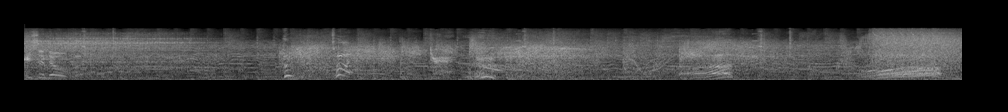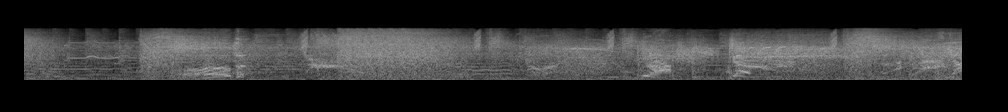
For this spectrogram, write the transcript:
isn't over!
